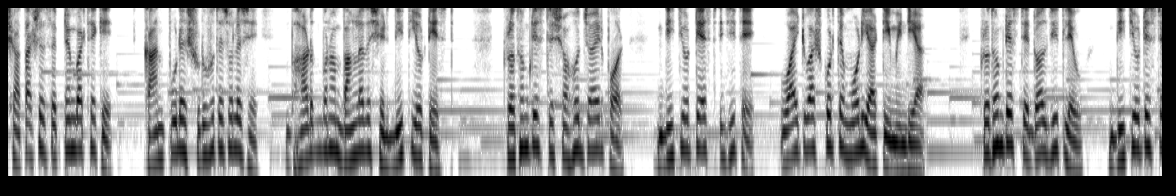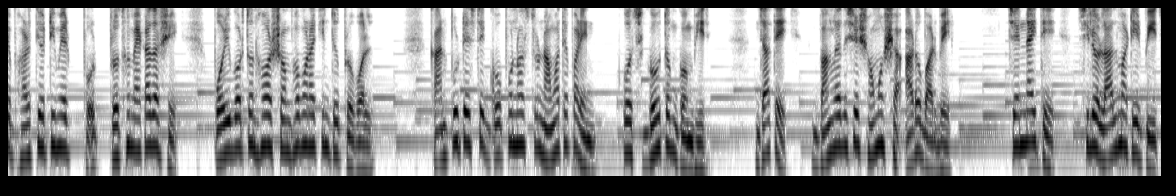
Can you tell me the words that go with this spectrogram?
সাতাশে সেপ্টেম্বর থেকে কানপুরে শুরু হতে চলেছে ভারত বনাম বাংলাদেশের দ্বিতীয় টেস্ট। প্রথম টেস্টে সহজ জয়ের পর দ্বিতীয় টেস্ট জিতে হোয়াইট ওয়াশ করতে মরিয়া টিম ইন্ডিয়া। প্রথম টেস্টে দল জিতলেও দ্বিতীয় টেস্টে ভারতীয় টিমের প্রথম একাদশে পরিবর্তন হওয়ার সম্ভাবনা কিন্তু প্রবল। কানপুর টেস্টে গোপন অস্ত্র নামাতে পারেন কোচ গৌতম গম্ভীর, যাতে বাংলাদেশের সমস্যা আরও বাড়বে। চেন্নাইতে ছিল লালমাটির পিচ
